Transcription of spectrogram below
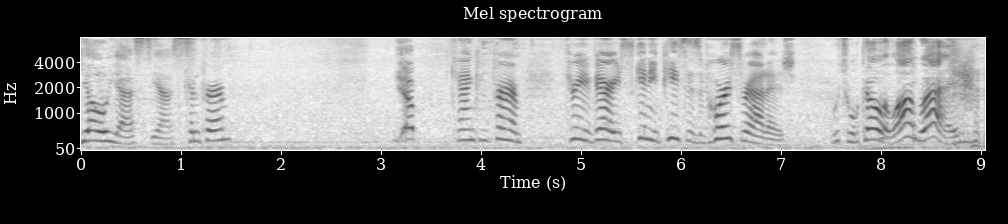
Yo, yes, yes. Confirm. Yep. Can confirm. Three very skinny pieces of horseradish. Which will go a long way.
